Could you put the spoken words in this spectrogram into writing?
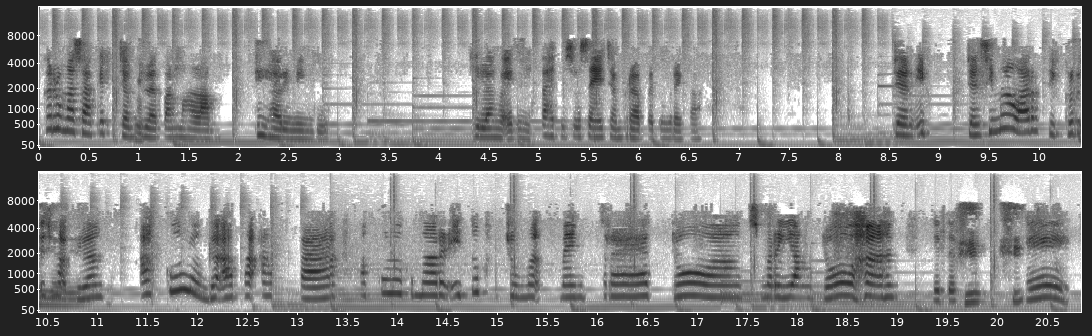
ke rumah sakit jam 8 malam di hari Minggu. Gila nggak itu? Entah itu selesainya jam berapa itu mereka. Dan dan si Mawar di grup itu iya, cuma iya. bilang aku lo nggak apa-apa. Aku lo kemarin itu cuma main thread doang meriang doang gitu. Hei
